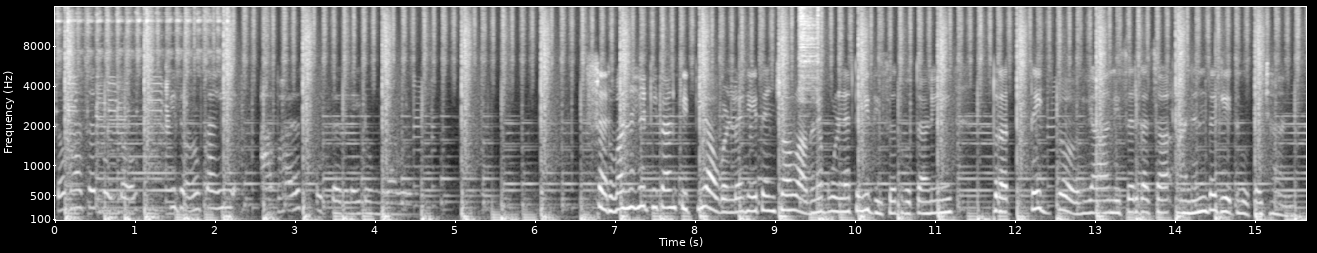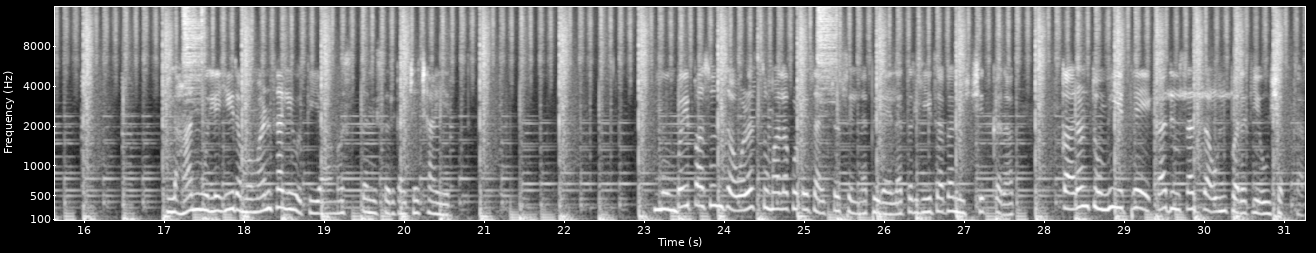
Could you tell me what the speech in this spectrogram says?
असं भासत होतं की जणू काही आभाळच उतरले डोंगरावर. सर्वांना हे ठिकाण किती आवडलं हे त्यांच्या वागण्या बोलण्यातही दिसत होतं आणि प्रत्येक जण या निसर्गाचा आनंद घेत होतं छान. लहान मुलेही रममाण झाली होती या मस्त निसर्गाच्या छायेत. मुंबईपासून जवळच तुम्हाला कुठे जायचं असेल ना फिरायला तर ही जागा निश्चित करा. कारण तुम्ही इथे एका दिवसात जाऊन परत येऊ शकता.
